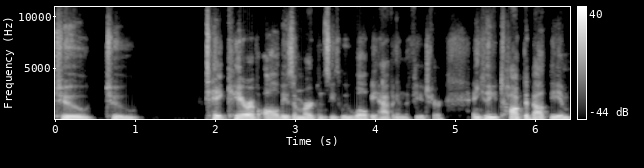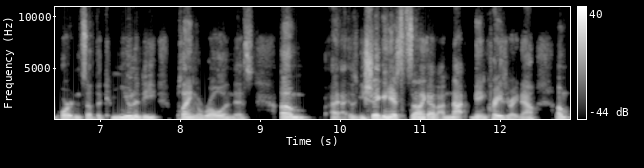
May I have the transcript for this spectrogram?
to to take care of all these emergencies we will be having in the future. And you talked about the importance of the community playing a role in this. Um, I, you shaking here. It's not like I'm, I'm, not being crazy right now. Um,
